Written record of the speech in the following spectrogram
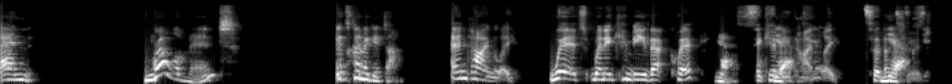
and relevant, it's going to get done. And timely, which when it can be that quick, yes, it can yes. be timely. So that's yes. huge.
